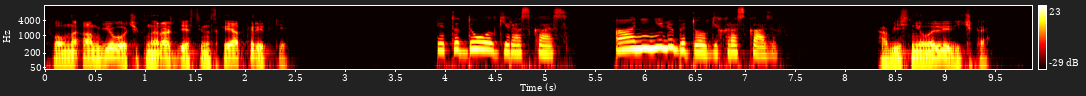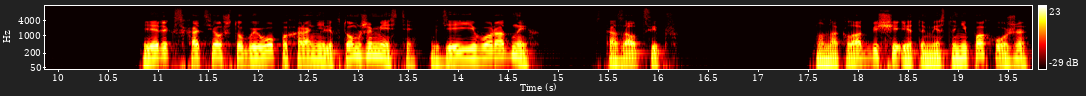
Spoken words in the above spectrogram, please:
словно ангелочек на рождественской открытке. Это долгий рассказ, а они не любят долгих рассказов. Объяснила Лилечка. Эрикс хотел, чтобы его похоронили в том же месте, где и его родных, сказал Ципф. Но на кладбище это место не похоже.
